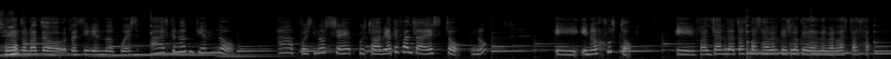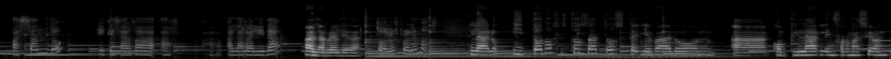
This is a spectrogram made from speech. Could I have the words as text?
Sí. Están todo el rato recibiendo, pues, ah, es que no entiendo. Ah, pues no sé, pues todavía te falta esto, ¿no? Y, y no es justo. Y faltan datos para saber qué es lo que de, verdad está sa- pasando y que salga a, a- a la realidad a la realidad. Todos los problemas. Claro, y todos estos datos te llevaron a compilar la información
